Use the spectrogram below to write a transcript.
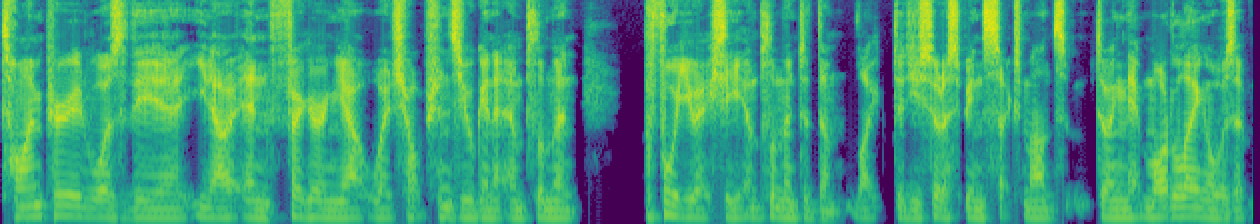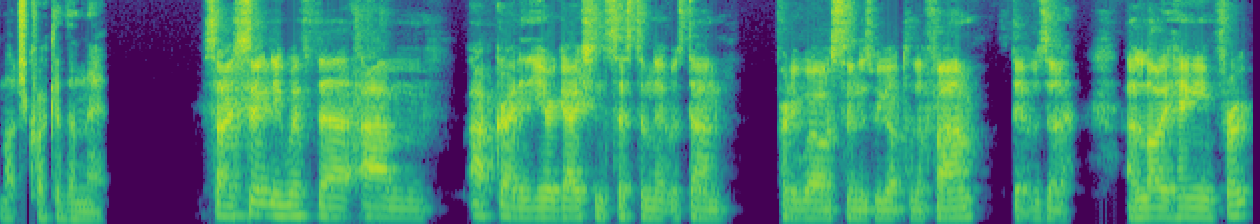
time period was there, you know, in figuring out which options you were going to implement before you actually implemented them? Like, did you sort of spend six months doing that modeling, or was it much quicker than that? So certainly with the um, upgrading the irrigation system, that was done pretty well as soon as we got to the farm. That was a, a low hanging fruit.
